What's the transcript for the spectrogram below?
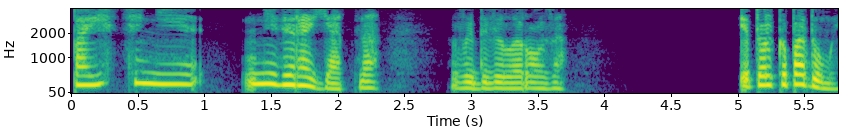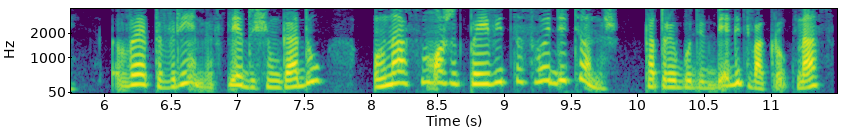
поистине невероятно, — выдавила Роза. И только подумай, в это время, в следующем году, у нас может появиться свой детеныш, который будет бегать вокруг нас.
